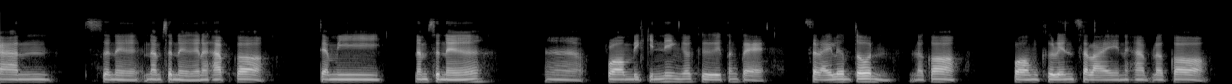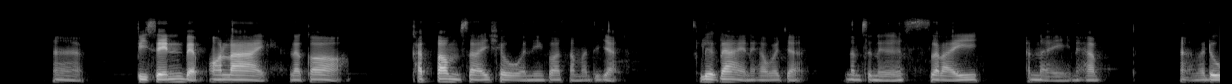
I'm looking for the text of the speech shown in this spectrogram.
การเสนอนำเสนอนะครับ ก็จะมีนำเสนอ from beginning ก็คือตั้งแต่สไลด์เริ่มต้น แล้วก็ from current slide นะครับ แล้วก็ present แบบออนไลน์ แล้วก็คัสตอมสไลด์โชว์อันนี้ก็สามารถที่จะเลือกได้นะครับ ว่าจะนำเสนอสไลด์อันไหนนะครับมาดู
